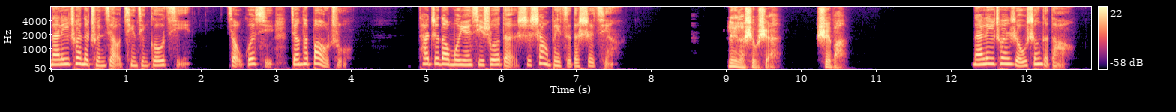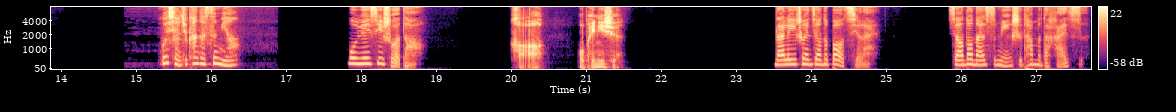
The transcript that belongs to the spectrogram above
南离川的唇角轻轻勾起，走过去将他抱住。他知道莫元熙说的是上辈子的事情。累了是不是？睡吧。南离川柔声的道：“我想去看看思明。”莫元熙说道：“好，我陪你去。”南离川将他抱起来，想到南思明是他们的孩子，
